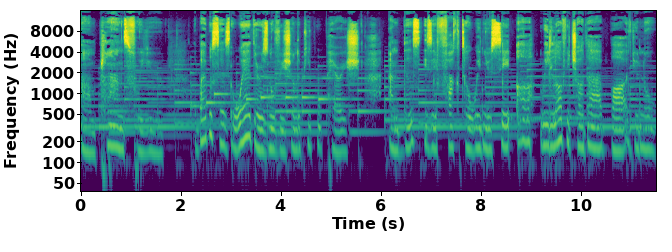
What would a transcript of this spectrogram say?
um, plans for you Bible says, Where there is no vision, the people perish. And this is a factor when you say, Oh, we love each other, but you know,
